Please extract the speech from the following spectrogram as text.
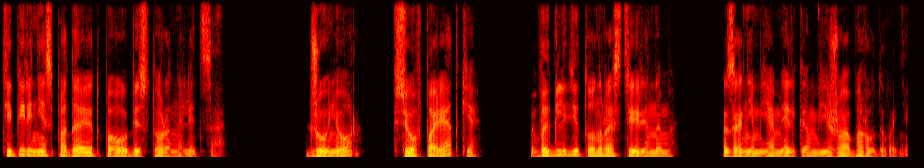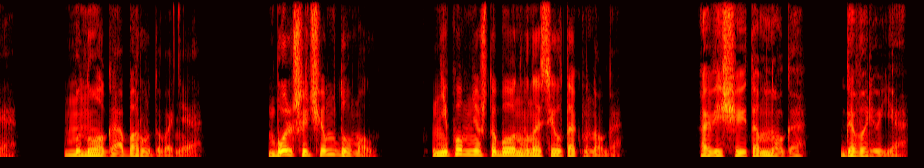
теперь не спадают по обе стороны лица. «Джуниор, все в порядке?» Выглядит он растерянным. За ним я мельком вижу оборудование. Много оборудования. Больше, чем думал. Не помню, чтобы он вносил так много. А вещей-то много, говорю я.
